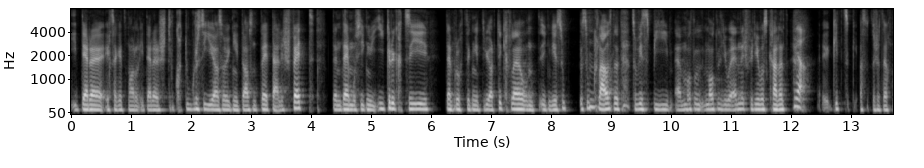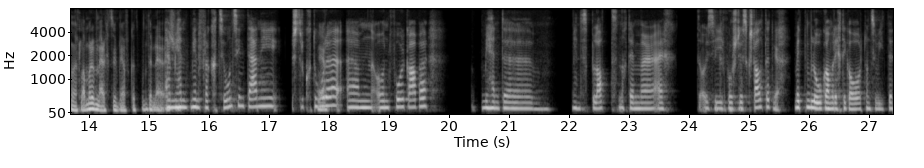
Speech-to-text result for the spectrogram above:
in dieser, ich sage jetzt mal, in dieser Struktur sein, also irgendwie das und der Teil ist fett, dann der muss irgendwie eingerückt sein, dann braucht es irgendwie drei Artikel und irgendwie Sub Mhm. So wie es bei äh, Model, Model UN ist, für die, die es kennen. ja. Äh, Gibt's, also das ist jetzt einfach nur eine Klammerbemerkung, das würde mich einfach gerade wundern. Äh, wir, haben, wir haben fraktionsinterne Strukturen ähm, und Vorgaben. Wir haben, äh, wir haben ein Blatt, nachdem wir eigentlich unsere. Vorstöße gestaltet Ja. mit dem Logo am richtigen Ort und so weiter.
